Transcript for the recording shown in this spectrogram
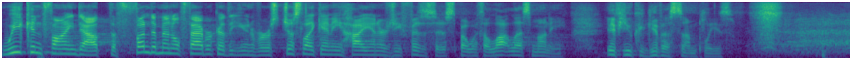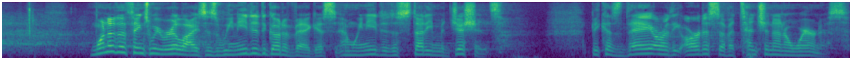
we can find out the fundamental fabric of the universe just like any high energy physicist, but with a lot less money. If you could give us some, please. One of the things we realized is we needed to go to Vegas and we needed to study magicians because they are the artists of attention and awareness.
